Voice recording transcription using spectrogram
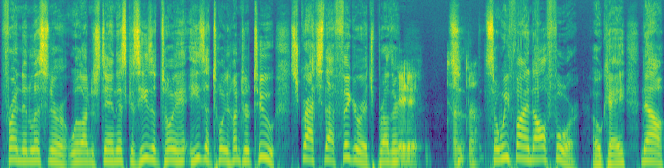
friend and listener, will understand this because he's a toy he's a toy hunter too. Scratch that figure itch, brother. So, so we find all four. Okay. Now,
